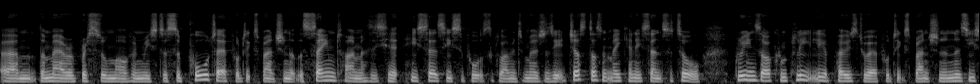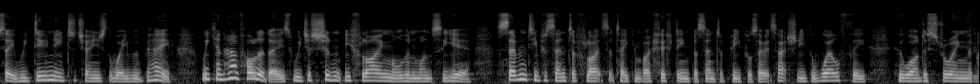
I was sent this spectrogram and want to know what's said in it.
um, the Mayor of Bristol, Marvin Rees, to support airport expansion at the same time as he, he says he supports the climate emergency, it just doesn't make any sense at all. Greens are completely opposed to airport expansion, and as you say, we do need to change the way we behave. We can have holidays, we just shouldn't be flying more than once a year. 70% of flights are taken by 15% of people, so it's actually the wealthy who are destroying the climate.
